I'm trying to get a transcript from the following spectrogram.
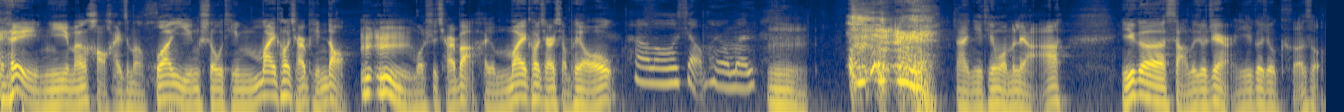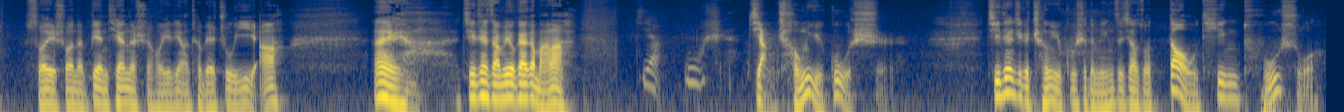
嘿嘿，你们好，孩子们，欢迎收听麦考钱儿频道。嗯嗯，我是钱儿爸，还有麦考钱儿小朋友。Hello，小朋友们，嗯，哎，你听我们俩啊，一个嗓子就这样，一个就咳嗽，所以说呢，变天的时候一定要特别注意啊。哎呀，今天咱们又该干嘛了？讲故事。讲成语故事。今天这个成语故事的名字叫做“道听途说”。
